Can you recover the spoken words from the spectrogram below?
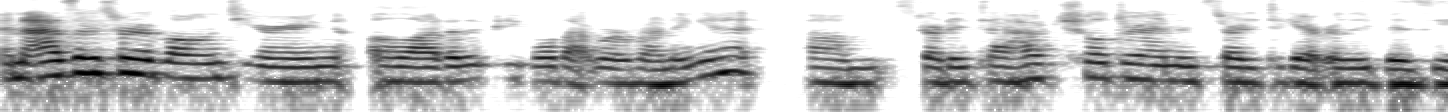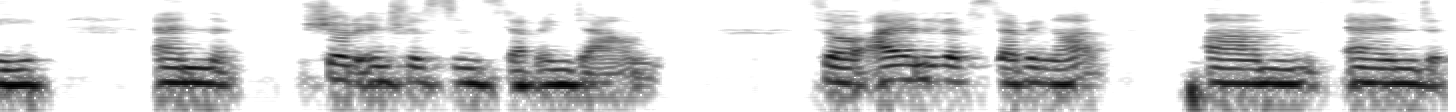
And as I started volunteering, a lot of the people that were running it um, started to have children and started to get really busy and showed interest in stepping down. So I ended up stepping up um, and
